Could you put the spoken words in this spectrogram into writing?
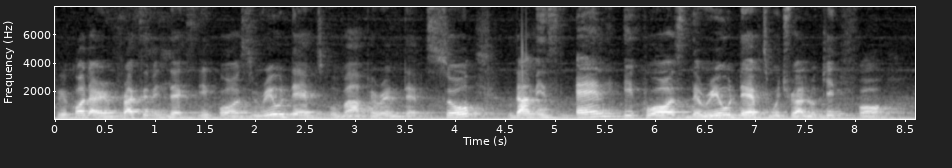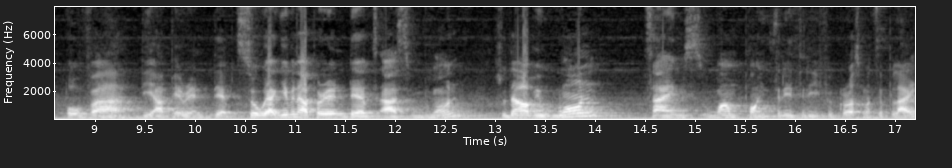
recall that refractive index equals real depth over apparent depth. So that means n equals the real depth which we are looking for over the apparent depth. So we are given apparent depth as 1 so that will be 1 times 1.33 if you cross multiply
